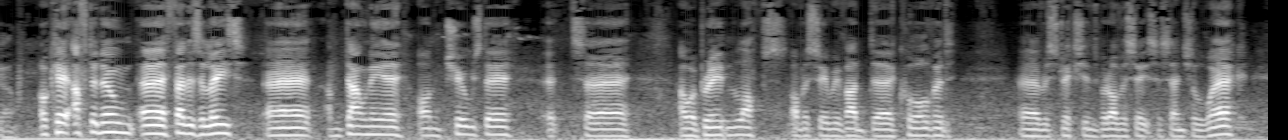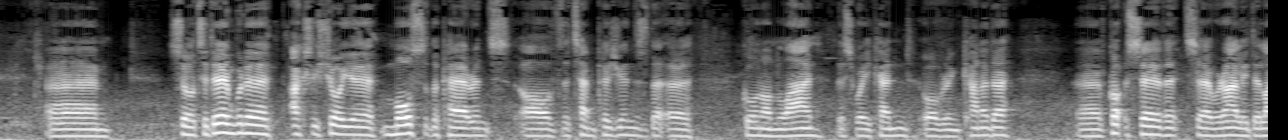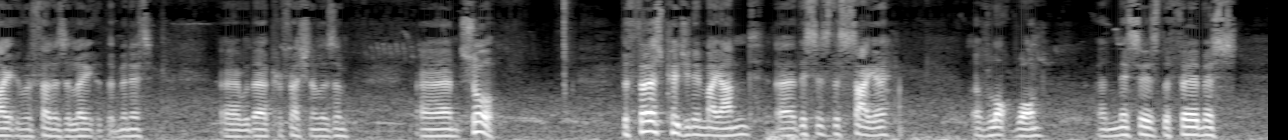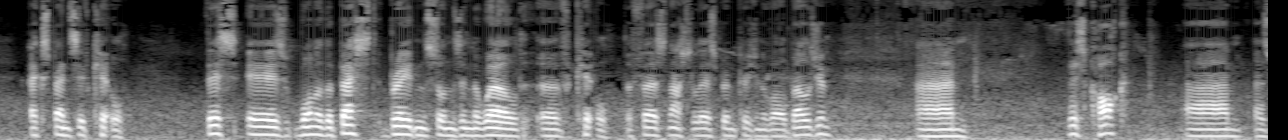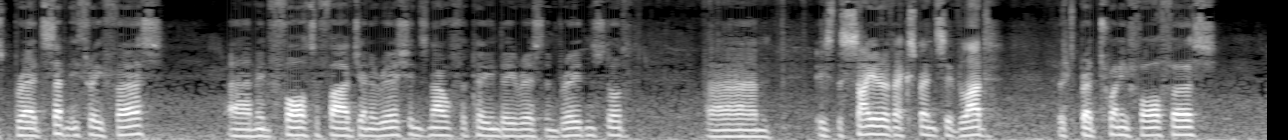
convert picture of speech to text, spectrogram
go. Okay, afternoon, uh, Feathers Elite. Uh, I'm down here on Tuesday at uh, our breeding lofts. Obviously, we've had uh, COVID uh, restrictions, but obviously it's essential work. Um, so today I'm going to actually show you most of the parents of the 10 pigeons that are going online this weekend over in Canada. Uh, I've got to say that uh, we're highly delighted with Feathers Elite at the minute uh, with their professionalism. Um, so, the first pigeon in my hand, uh, this is the sire of lot one, and this is the famous expensive Kittel. This is one of the best breeding sons in the world of Kittel, the first national brim pigeon of all Belgium. Um, this cock um, has bred 73 firsts um, in four to five generations now for P&D Racing and Breeding Stud. Um, he's the sire of Expensive Lad that's bred 24 firsts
